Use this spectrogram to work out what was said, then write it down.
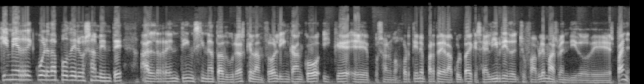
que me recuerda poderosamente al renting sin ataduras que lanzó Lincoln Co y que eh, pues a lo mejor tiene parte de la culpa de que sea el híbrido enchufable más vendido de España.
